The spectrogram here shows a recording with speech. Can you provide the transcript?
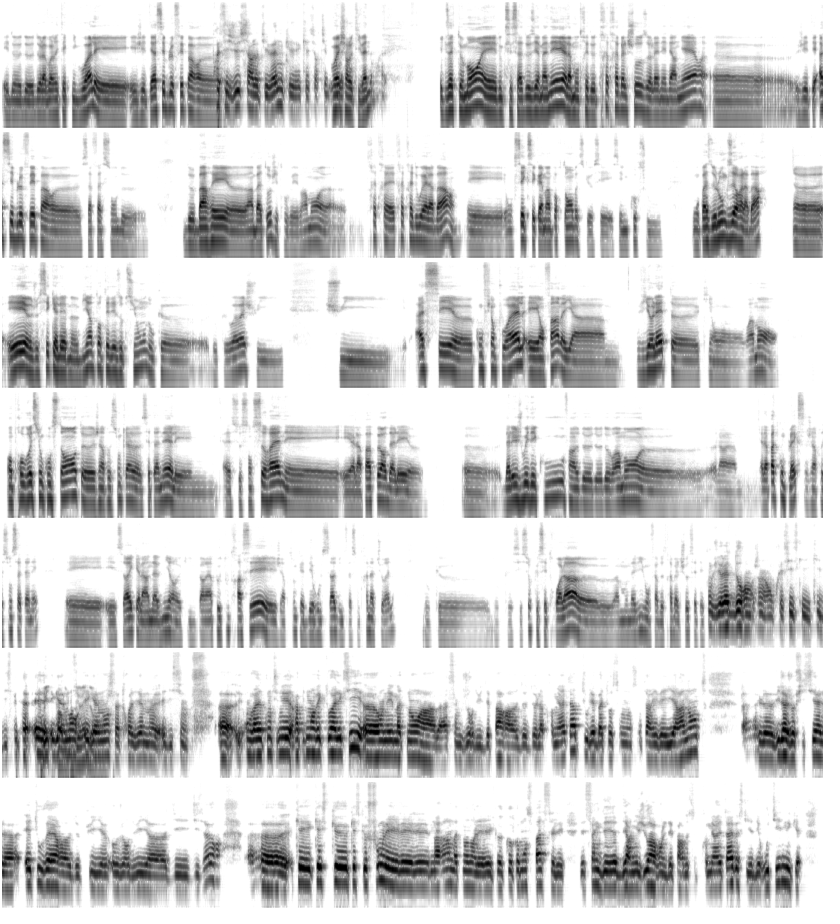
et de, de, la voilerie technique voile et, j'ai été assez bluffé par. Précise juste Charlotte Even qui est, qui est sortie. Ouais, Charlotte Even. Exactement, et donc c'est sa deuxième année. Elle a montré de très très belles choses l'année dernière. Euh, j'ai été assez bluffé par euh, sa façon de, de barrer euh, un bateau. J'ai trouvé vraiment très très très très doué à la barre. Et on sait que c'est quand même important parce que c'est une course où, on passe de longues heures à la barre. et je sais qu'elle aime bien tenter des options, donc ouais ouais, je suis assez euh, confiant pour elle. Et enfin, bah, il y a hum, Violette euh, qui est vraiment en, progression constante. Euh, j'ai l'impression que là, cette année, elle, est, elle se sent sereine et, elle n'a pas peur d'aller d'aller jouer des coups, enfin de, vraiment, elle n'a pas de complexe. J'ai l'impression cette année. Et, et c'est vrai qu'elle a un avenir qui lui paraît un peu tout tracé et j'ai l'impression qu'elle déroule ça d'une façon très naturelle. Donc, euh, donc euh, c'est sûr que ces trois-là, euh, à mon avis, vont faire de très belles choses cet été. Violette d'Orange, hein, on précise, qui, dispute également, également sa troisième édition. on va continuer rapidement avec toi, Alexis. on est maintenant à bah, cinq jours du départ de, la première étape. Tous les bateaux sont, sont arrivés hier à Nantes. Euh, le village officiel euh, est ouvert euh, depuis aujourd'hui 10, heures. qu'est-ce que que font les, marins maintenant dans les comment se passent les, cinq derniers jours avant le départ de cette première étape? Est-ce qu'il y a des routines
